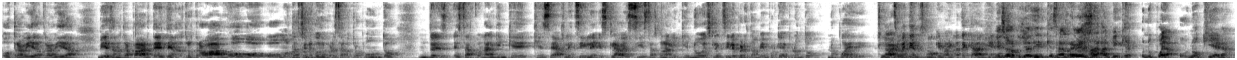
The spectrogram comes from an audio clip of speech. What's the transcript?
otra vida, otra vida, vives en otra parte, tienes otro trabajo o, o un negocio pero está en otro punto, entonces estar con alguien que, que sea flexible es clave, si estás con alguien que no es flexible, pero también porque de pronto no puede. Claro. ¿Sí me entiendes? Como que imagínate que alguien... Eso es lo que yo decir, que sea al revés, o sea, alguien que no pueda o no quiera,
